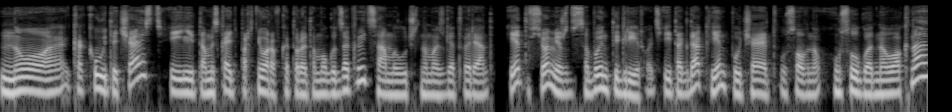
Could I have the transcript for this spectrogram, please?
Но какую-то часть или там искать партнеров, которые это могут закрыть, самый лучший, на мой взгляд, вариант. И это все между собой интегрировать. И тогда клиент получает условно услугу одного окна,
